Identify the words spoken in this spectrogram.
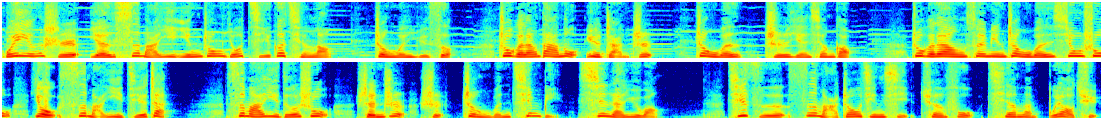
回营时言司马懿营中有几个秦朗，郑文语塞，诸葛亮大怒，欲斩之。郑文直言相告，诸葛亮遂命郑文修书，诱司马懿结寨。司马懿得书，审之是郑文亲笔，欣然欲往。其子司马昭精细，劝父千万不要去，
